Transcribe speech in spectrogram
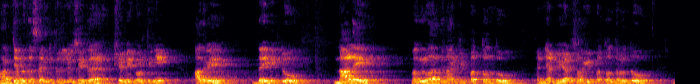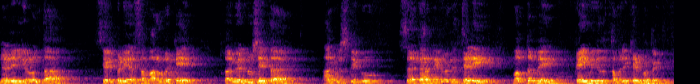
ಮಾಧ್ಯಮದ ಸಮಿತರಲ್ಲಿಯೂ ಸಹಿತ ಕ್ಷಮೆ ಕೋರ್ತೀನಿ. ಆದರೆ ದಯವಿಟ್ಟು ನಾಳೆ ಮಂಗಳವಾರ ದಿನಾಂಕ ಇಪ್ಪತ್ತೊಂದು, ಹನ್ನೆರಡು, ಎರಡು ಸಾವಿರದ ಇಪ್ಪತ್ತೊಂದರಂದು ನಡೆಯಲಿರುವಂಥ ಸೇರ್ಪಡೆಯ ಸಮಾರಂಭಕ್ಕೆ ತಾವೆಲ್ಲರೂ ಸಹಿತ ಆಗಮಿಸಬೇಕು. ಸಹಕಾರ ನೀಡಬೇಕು ಅಂತೇಳಿ ಮತ್ತೊಮ್ಮೆ ಕೈ ಮುಗಿದು ತಮ್ಮಲ್ಲಿ ಕೇಳ್ಕೊಳ್ತಾ ಇದ್ದೀನಿ.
